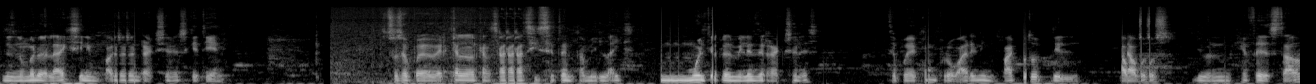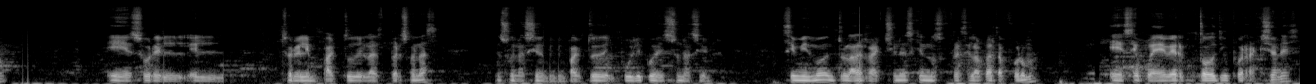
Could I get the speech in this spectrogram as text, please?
del número de likes y el impacto en reacciones que tiene. Esto se puede ver que al alcanzar casi 70.000 likes, múltiples miles de reacciones, se puede comprobar el impacto la voz de un jefe de Estado eh, sobre, el, sobre el impacto de las personas en su nación, el impacto del público en su nación. Asimismo, dentro de las reacciones que nos ofrece la plataforma, eh, se puede ver todo tipo de reacciones,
